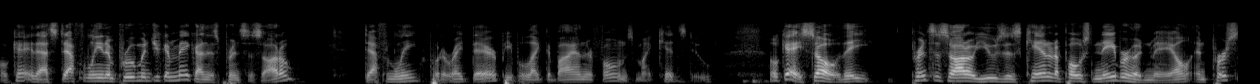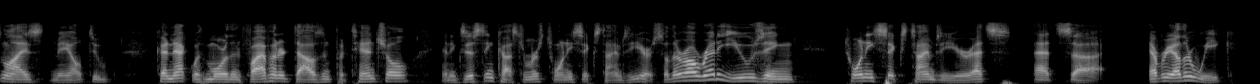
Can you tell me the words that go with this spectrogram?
okay, that's definitely an improvement you can make on this Princess Auto. Definitely put it right there. People like to buy on their phones. My kids do. Okay, so the Princess Auto uses Canada Post neighborhood mail and personalized mail to connect with more than 500,000 potential and existing customers 26 times a year. So they're already using 26 times a year. That's that's uh, every other week.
